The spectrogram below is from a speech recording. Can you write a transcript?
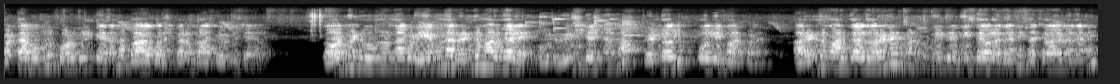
పట్టా భూములు కొడుకులకి ఏదైనా బాగా పరిష్కారం రాసేయడం చేయాలి. గవర్నమెంట్ భూములు ఉన్నా కూడా ఏమున్నా రెండు మార్గాలే. ఒకటి రిజిస్ట్రేషన్ అన్నా రెండోది పోలింగ్ మార్పు అనేది. ఆ రెండు మార్గాల ద్వారానే మనకు మీ మీ సేవలో కానీ సచివాలయంలో కానీ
